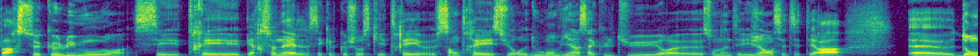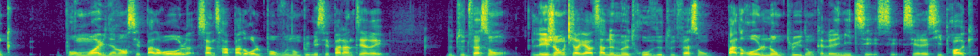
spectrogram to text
parce que l'humour, c'est très personnel, c'est quelque chose qui est très euh, centré sur d'où on vient, sa culture, euh, son intelligence, etc. Euh, donc, pour moi, évidemment, c'est pas drôle, ça ne sera pas drôle pour vous non plus, mais c'est pas l'intérêt. De toute façon, les gens qui regardent ça ne me trouvent de toute façon pas drôle non plus, donc à la limite, c'est- réciproque.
